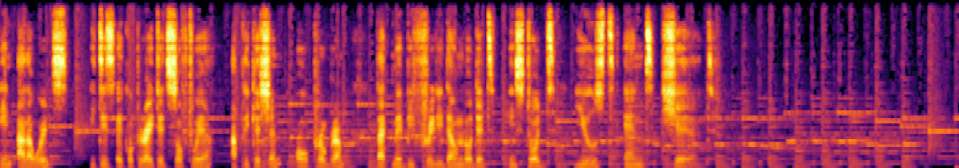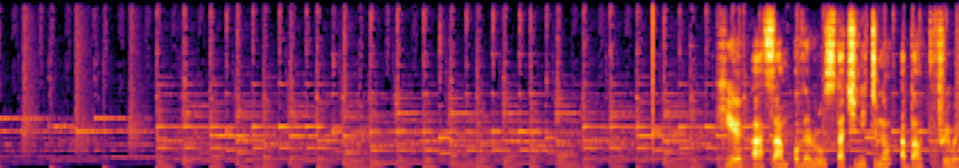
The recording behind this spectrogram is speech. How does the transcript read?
In other words, it is a copyrighted software, application, or program that may be freely downloaded, installed, used, and shared. Here are some of the rules that you need to know about freeware.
